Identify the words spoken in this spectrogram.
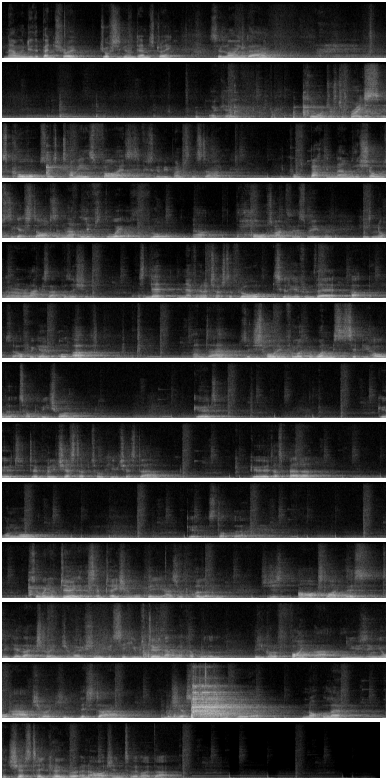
Now we're going to do the bench row. Josh is going to demonstrate. So lying down. Okay. So I want Josh to brace his core, so his tummy is fired as if he's going to be punched in the stomach. He pulls back and down with his shoulders to get started, and that lifts the weight off the floor. Now, the whole time through this movement, he's not going to relax that position. It's ne never going to touch the floor. It's going to go from there up. So off we go. Pull up and down. So just holding for like a one Mississippi hold at the top of each one. Good. Good. Don't pull your chest up at all. Keep your chest down. Good. That's better. One more. Good. And stop there. So when you're doing it, the temptation will be, as you're pulling, to just arch like this to get that exchange of motion. You could see he was doing that on a couple of them, but you've got to fight that using your abs. You've got to keep this down and just from here, not let the chest take over and arch into it like that.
